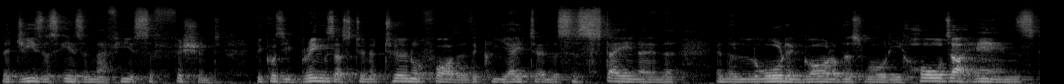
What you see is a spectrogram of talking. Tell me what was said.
that Jesus is enough. He is sufficient because he brings us to an eternal Father, the Creator and the Sustainer and the, and the Lord and God of this world. He holds our hands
